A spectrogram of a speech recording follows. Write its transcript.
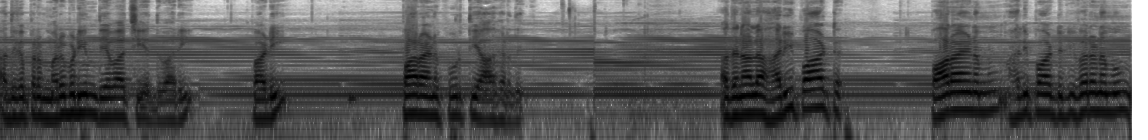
அதுக்கப்புறம் மறுபடியும் தேவாச்சிய துவாரி. பாடி பாராயணம் பூர்த்தி ஆகிறது. அதனால் ஹரிபாட் பாராயணமும் ஹரிபாட்டு விவரணமும்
